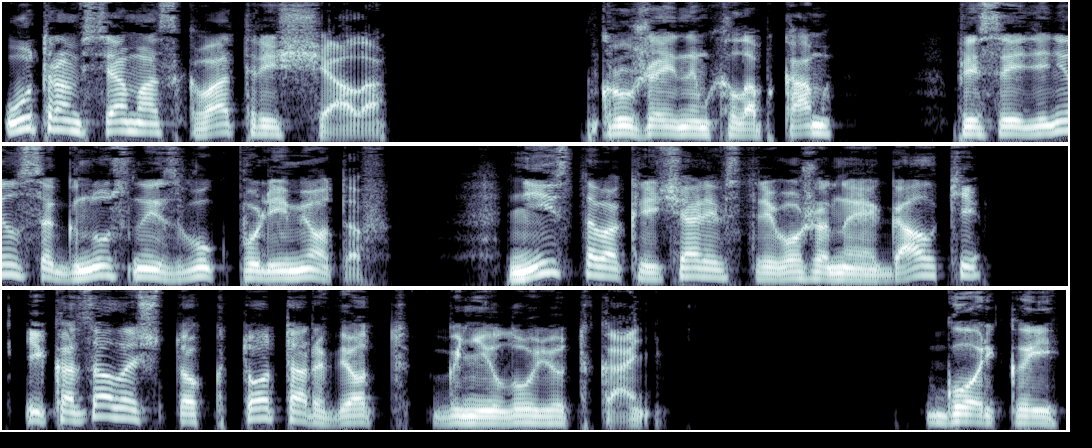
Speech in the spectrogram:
Утром вся Москва трещала. К ружейным хлопкам присоединился гнусный звук пулеметов. Неистово кричали встревоженные галки, и казалось, что кто-то рвет гнилую ткань. Горький,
